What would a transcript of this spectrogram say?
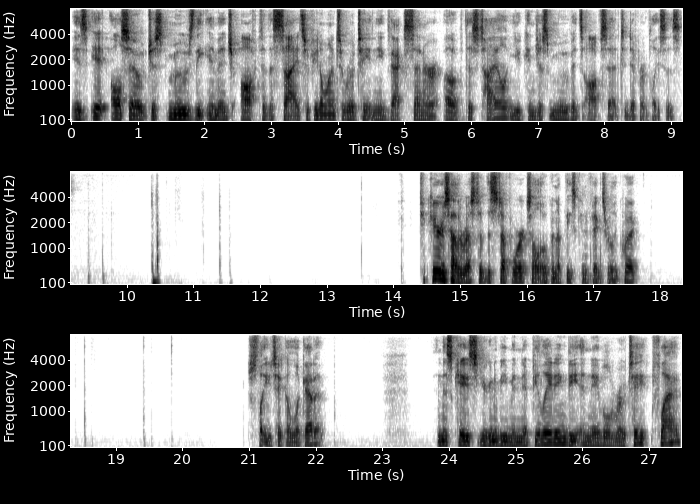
is it also just moves the image off to the side. So if you don't want it to rotate in the exact center of this tile, you can just move its offset to different places. If you're curious how the rest of this stuff works, I'll open up these configs really quick. Just let you take a look at it. In this case, you're going to be manipulating the enable rotate flag.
